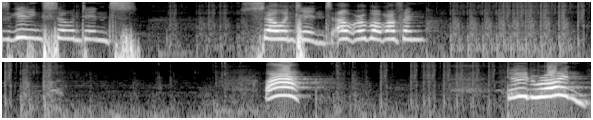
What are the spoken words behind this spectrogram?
Is getting so intense. So intense. Oh, robot muffin. Ah! Dude, run!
